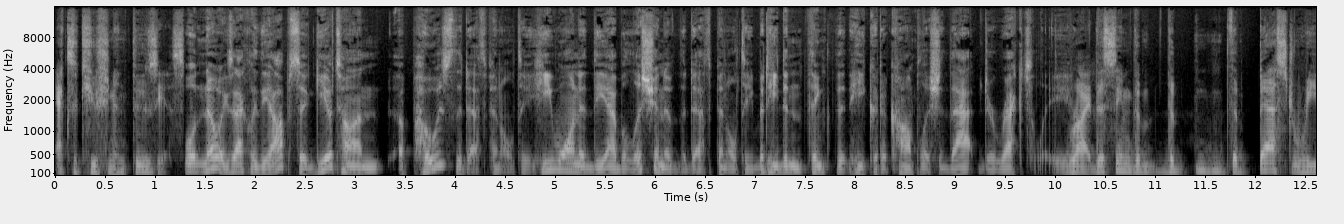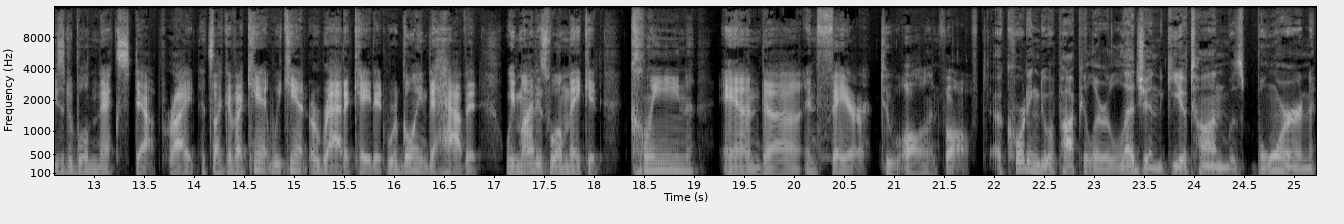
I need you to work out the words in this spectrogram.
execution enthusiast. Well, no, exactly the opposite. Guillotin opposed the death penalty. He wanted the abolition of the death penalty, but he didn't think that he could accomplish that directly. Right. This seemed the the the best reasonable next step, right? It's like if I can't we can't eradicate it, we're going to have it. We might as well make it clean and uh, and fair to all involved. According to a popular legend, Guillotin was born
